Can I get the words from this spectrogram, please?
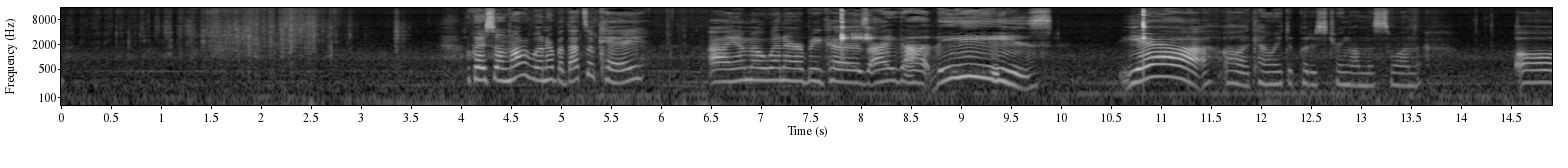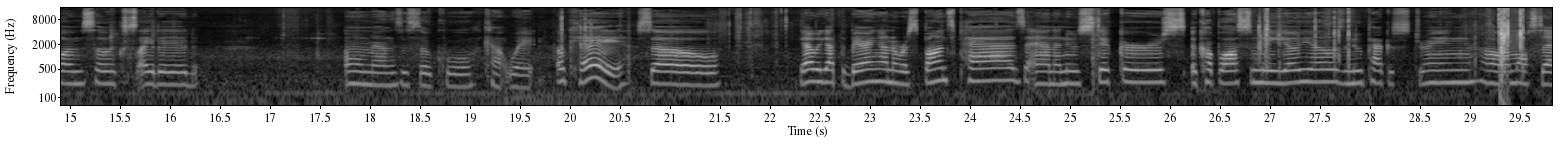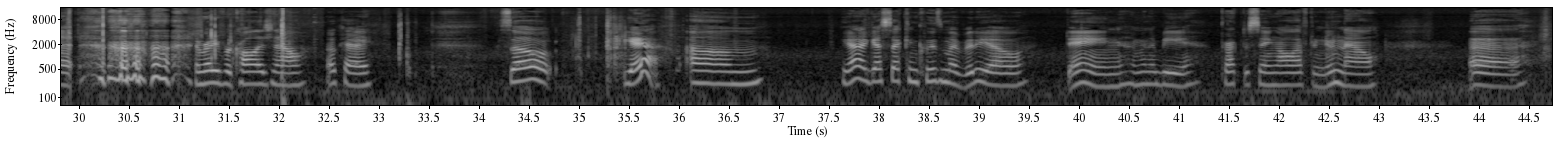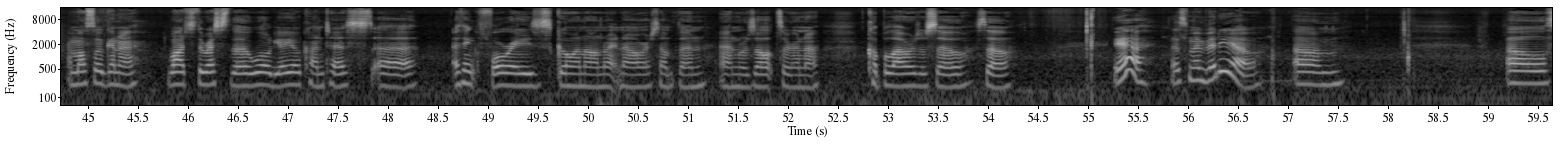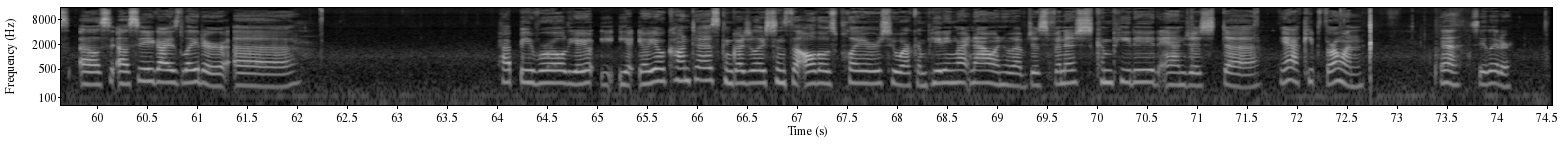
Okay, so I'm not a winner, but that's okay. I am a winner because I got these. Yeah. Oh, I can't wait to put a string on this one. Oh, I'm so excited. Oh man, this is so cool. Can't wait. Okay, so yeah, we got the bearing on the response pads and a new stickers, a couple awesome new yo-yos, a new pack of string. Oh, I'm all set. I'm ready for college now. Okay. So, yeah. Um, yeah, I guess that concludes my video. Dang, I'm gonna be practicing all afternoon now. Uh, I'm also gonna watch the rest of the World Yo-Yo Contest. Uh, I think 4A's going on right now or something, and results are in a couple hours or so. So, yeah, that's my video. Um, I'll, I'll, see, I'll see you guys later. Uh, happy World Yo-Yo Yo -Yo Contest. Congratulations to all those players who are competing right now and who have just finished competed and just, uh, yeah, keep throwing. Yeah, see you later.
